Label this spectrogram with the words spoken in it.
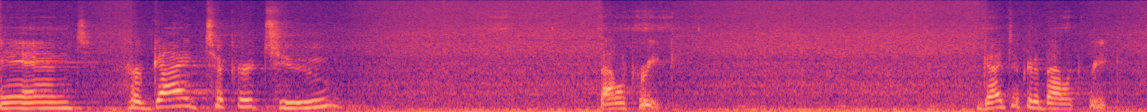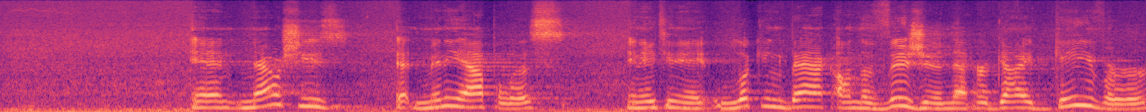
and her guide took her to Battle Creek. Guide took her to Battle Creek. And now she's at Minneapolis in 1888, looking back on the vision that her guide gave her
